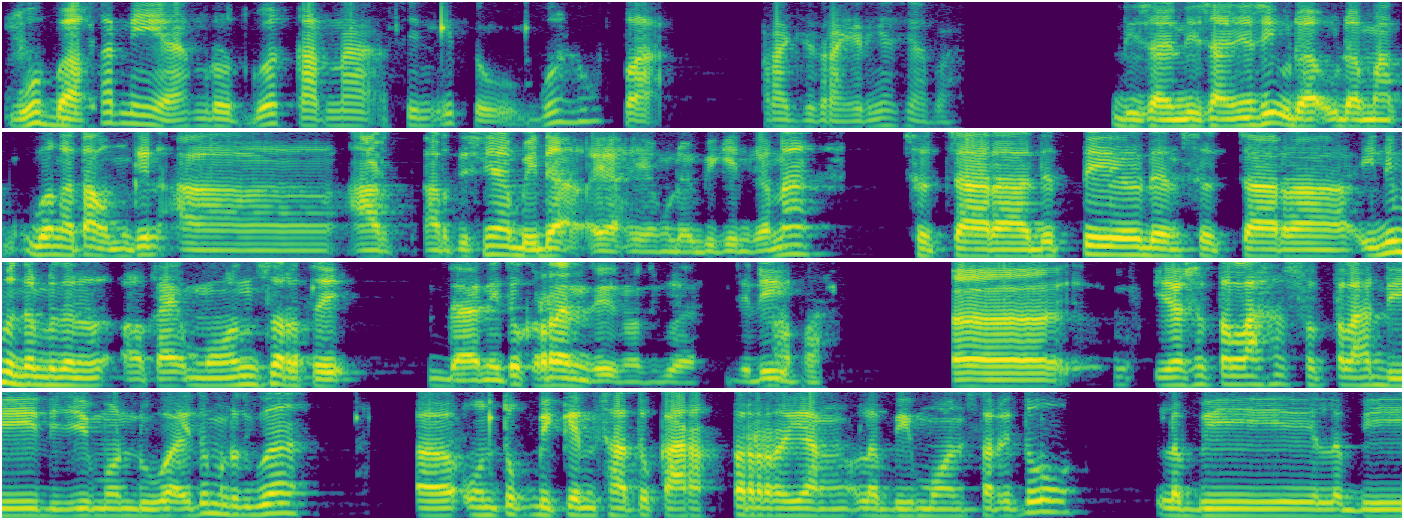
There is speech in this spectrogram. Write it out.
Gue bahkan nih ya, menurut gue karena scene itu, gue lupa raja terakhirnya siapa. Desain-desainnya sih udah udah mak gua nggak tahu mungkin, eee, art artisnya beda ya yang udah bikin karena secara detail dan secara ini bener-bener, eee, kayak monster sih dan itu keren sih menurut gua. Jadi, Apa? eee, ya setelah setelah di Digimon 2 itu menurut gua, eee, untuk bikin satu karakter yang lebih monster itu lebih lebih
